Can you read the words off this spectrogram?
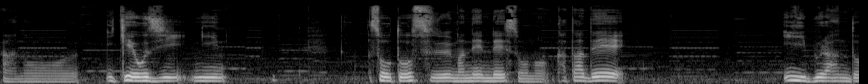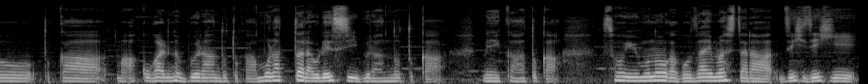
あのイケオジに相当する、まあ、年齢層の方でいいブランドとか、まあ、憧れのブランドとかもらったら嬉しいブランドとかメーカーとかそういうものがございましたらぜひぜひ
